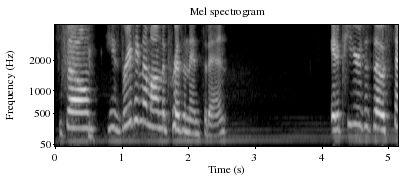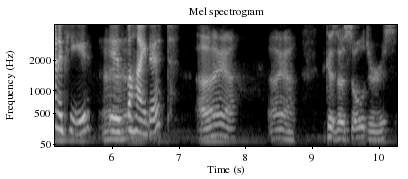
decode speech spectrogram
So he's briefing them on the prison incident. It appears as though Centipede is Uh-huh. behind it. Oh yeah, oh yeah, because those soldiers,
